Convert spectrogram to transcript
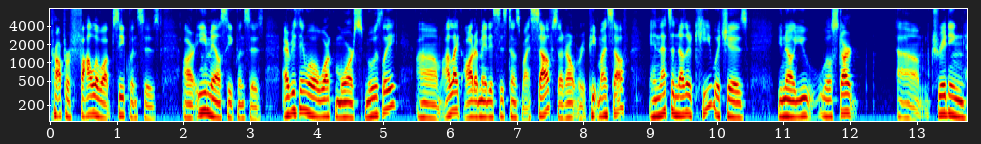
proper follow-up sequences or email sequences, everything will work more smoothly um, I like automated systems myself so I don't repeat myself. And that's another key, which is, you know, you will start um, creating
